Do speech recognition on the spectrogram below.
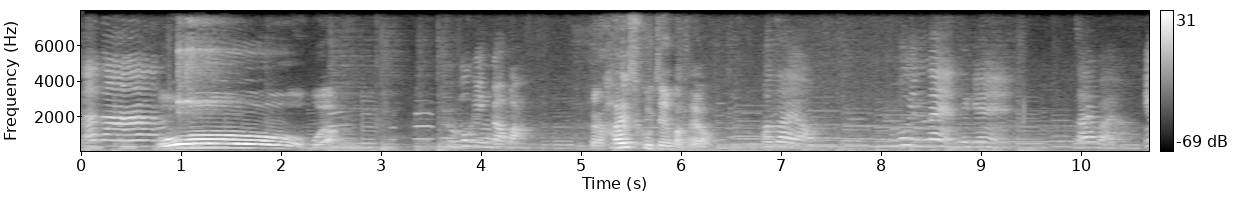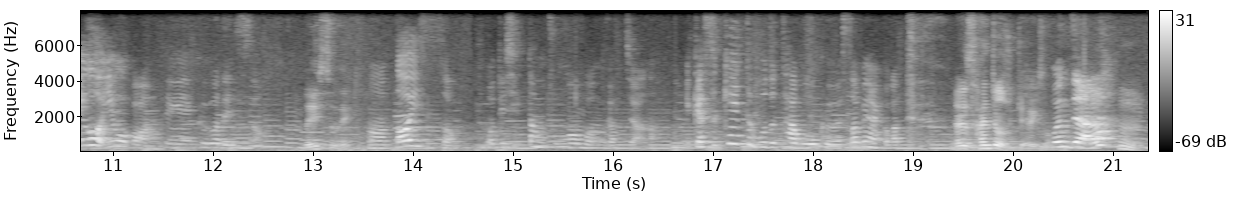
짜잔! 오 뭐야? 교복인가 봐. 약간 high school 잼 같아요. 맞아요. 교복인데 되게 짧아요. 이거 이거 봐. 되게 그거 돼 있어. 레이스네. 어, 떠 있어. 어디 식당 종업원 같지 않아? 이렇게 스케이트보드 타고 그 서빙할 것 같은. 여기서 사진 찍어줄게 여기서. 뭔지 알아? 응.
